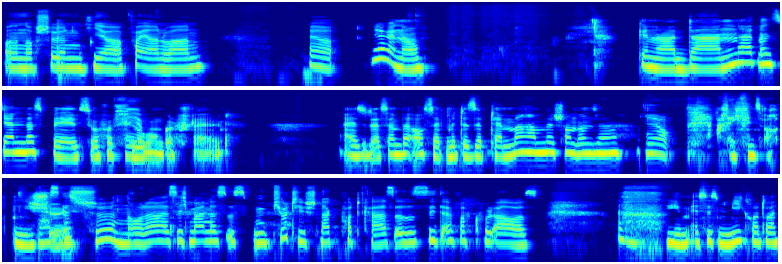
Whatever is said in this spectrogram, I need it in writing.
noch schön hier feiern waren. Ja. Ja, genau. Genau, dann hat uns Jan das Bild zur Verfügung ja. gestellt. Also das haben wir auch seit Mitte September haben wir schon unser. Ja. Ach, ich finde es auch irgendwie schön. Das ist schön, oder? Also ich meine, es ist ein Beauty-Schnack-Podcast. Also es sieht einfach cool aus. Eben, es ist ein Mikro dran,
